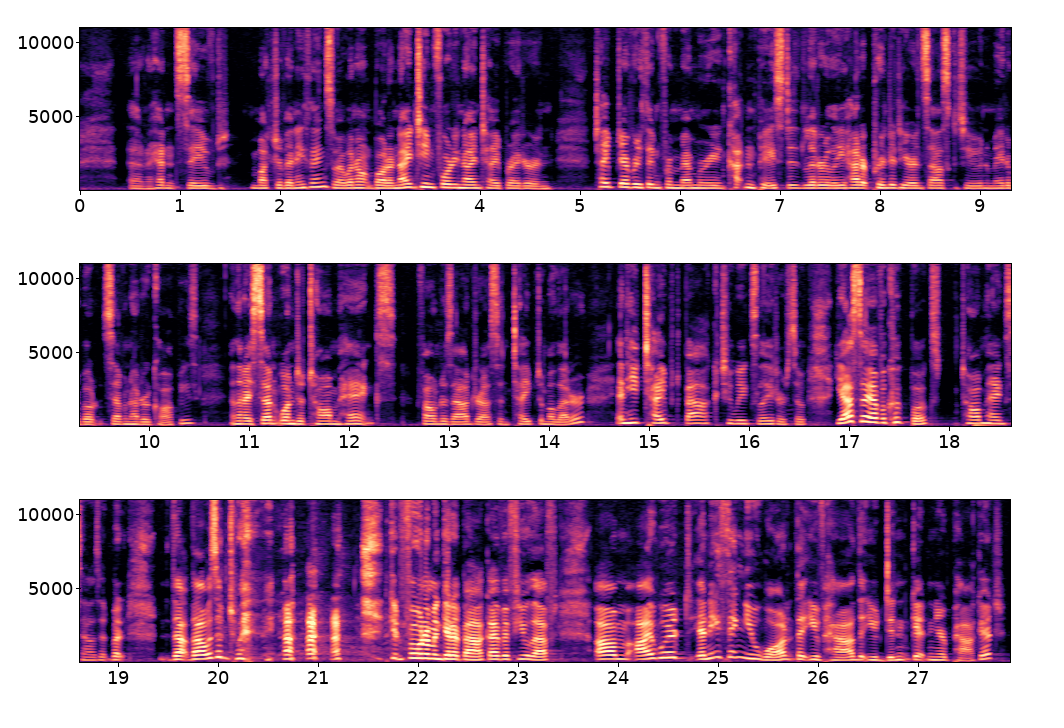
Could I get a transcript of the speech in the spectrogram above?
and I hadn't saved much of anything, so I went out and bought a 1949 typewriter and typed everything from memory and cut and pasted literally had it printed here in Saskatoon and made about 700 copies, and then I sent one to Tom Hanks found his address and typed him a letter, and he typed back two weeks later. So yes, I have a cookbook. Tom Hanks has it, but that that was in 20. you can phone him and get it back. I have a few left. Um, I would anything you want that you've had that you didn't get in your packet,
